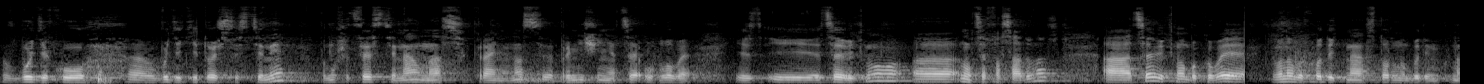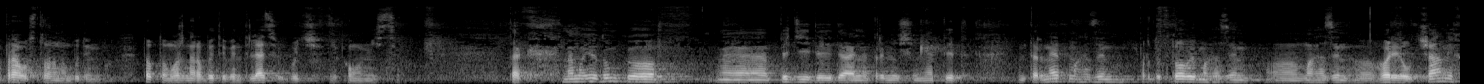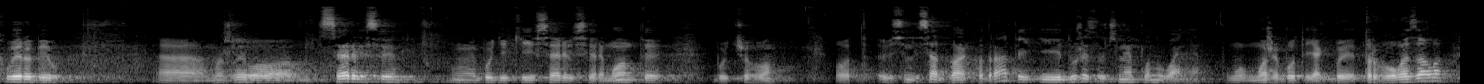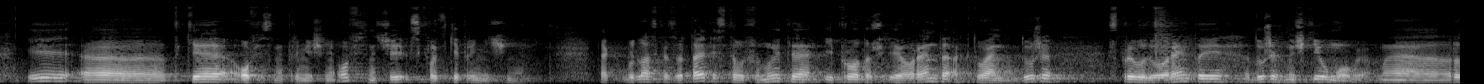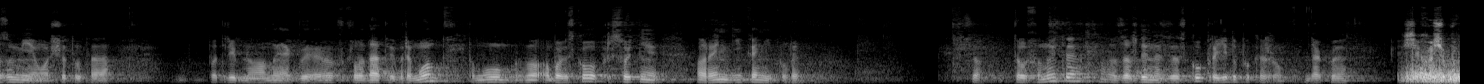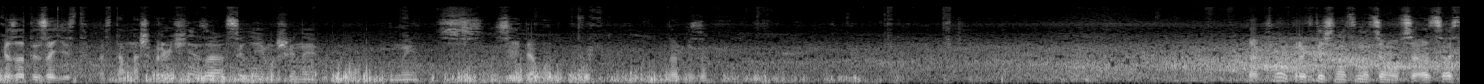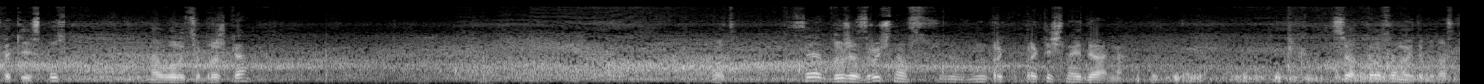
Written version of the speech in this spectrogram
в е, будь-якій точці стіни, тому що це стіна у нас крайня. У нас е, приміщення це углове. І, і це вікно, ну це фасад у нас, а це вікно бокове, воно виходить на сторону будинку, на праву сторону будинку. Тобто можна робити вентиляцію в будь-якому місці. Так, на мою думку, підійде ідеальне приміщення під інтернет-магазин, продуктовий магазин, е, магазин горілчаних виробів, е, можливо, сервіси, будь-які сервіси, ремонти, будь-чого. От, 82 квадрати і дуже зручне планування. Тому може бути якби торгова зала і е, таке офісне приміщення, офісне чи складське приміщення. Так, будь ласка, звертайтесь, телефонуйте, і продаж, і оренда актуальна. Дуже з приводу оренди дуже гнучкі умови. Ми розуміємо, що тут потрібно ну, якби, вкладати в ремонт, тому обов'язково присутні орендні канікули. Все, телефонуйте, завжди на зв'язку, приїду, покажу. Дякую. Ще хочу показати заїзд. Ось там наше приміщення за синьою машиною. Ми зійдемо донизу. Так, ну практично на цьому все. Ось, ось такий спуск на вулицю Брижка. От, Це дуже зручно, ну, прак- практично ідеально. Все, телефонуйте, будь ласка.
